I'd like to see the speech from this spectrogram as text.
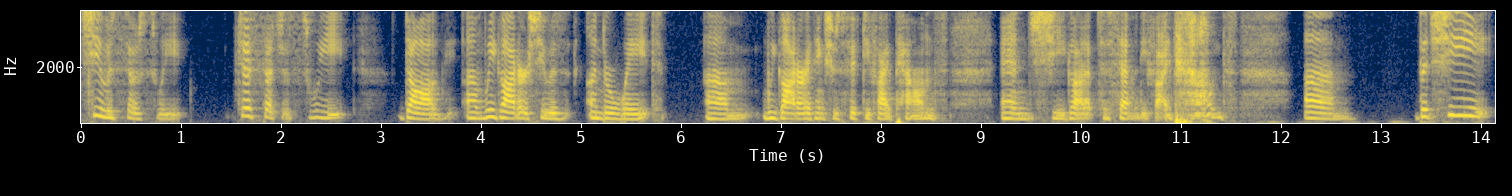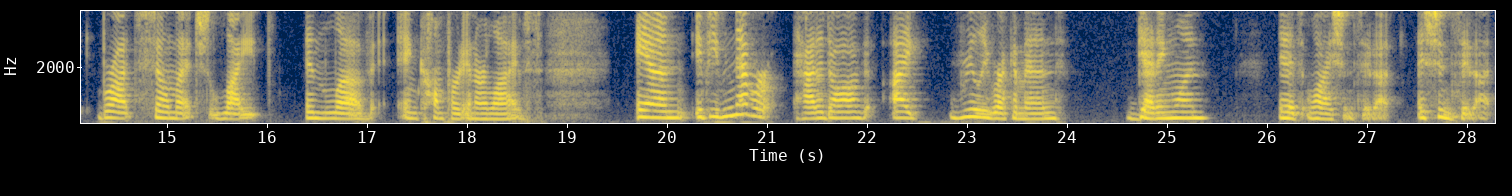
she was so sweet. Just such a sweet dog. Um, we got her she was underweight. Um, we got her i think she was 55 pounds and she got up to 75 pounds. Um, but she brought so much light and love and comfort in our lives. And if you've never had a dog, I really recommend getting one. It's, well, I shouldn't say that. I shouldn't say that.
